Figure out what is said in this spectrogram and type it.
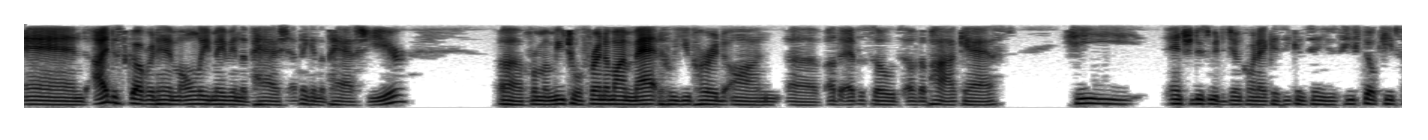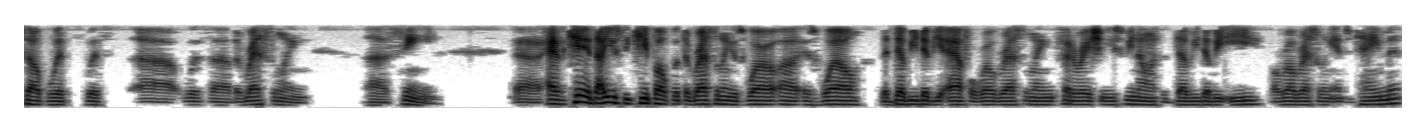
and I discovered him only maybe in the past, I think in the past year, uh, from a mutual friend of mine, Matt, who you've heard on uh, other episodes of the podcast. He introduced me to Jim Cornette because he continues, he still keeps up with with uh, with uh, the wrestling uh, scene. Uh, as kids, I used to keep up with the wrestling as well. As well, the WWF or World Wrestling Federation used to be known as the WWE or World Wrestling Entertainment,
